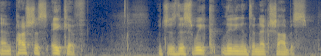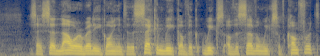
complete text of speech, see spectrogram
and Parshas Ekev, which is this week leading into next Shabbos. As I said, now we're already going into the second week of the weeks of the seven weeks of comfort.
